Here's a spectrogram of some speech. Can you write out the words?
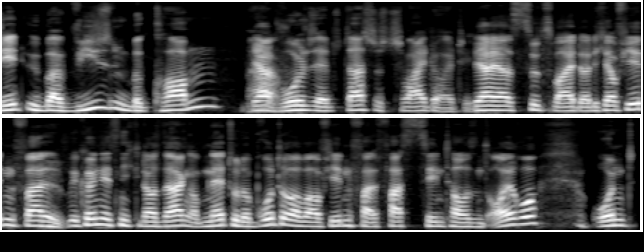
Steht überwiesen bekommen. Ja. Obwohl selbst das ist zweideutig. Ja, ja, ist zu zweideutig. Auf jeden Fall, hm. wir können jetzt nicht genau sagen, ob netto oder brutto, aber auf jeden Fall fast 10.000 Euro. Und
